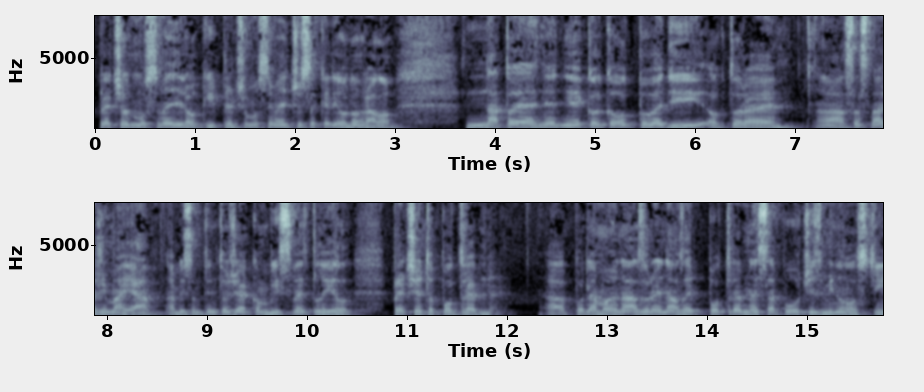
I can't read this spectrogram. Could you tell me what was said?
prečo musíme vedieť roky, prečo musíme vedieť, čo sa kedy odohralo. Na to je hneď niekoľko odpovedí, o ktoré sa snažím aj ja, aby som týmto žiakom vysvetlil, prečo je to potrebné. Podľa môjho názoru je naozaj potrebné sa poučiť z minulosti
